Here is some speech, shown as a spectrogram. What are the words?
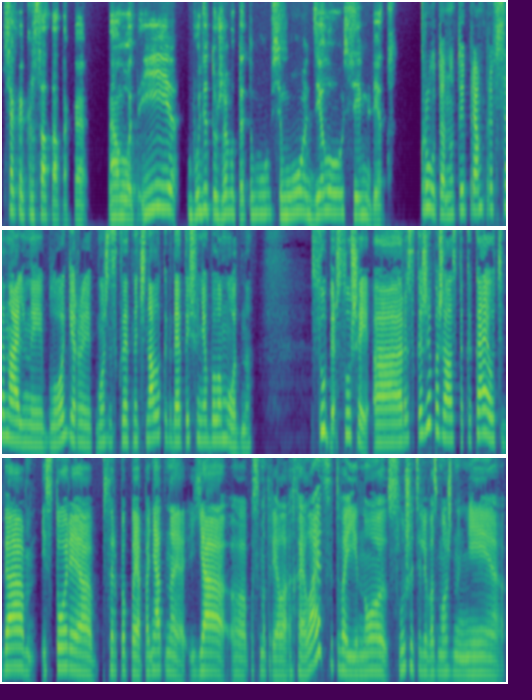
всякая красота такая. Вот. И будет уже вот этому всему делу 7 лет. Круто, ну ты прям профессиональный блогер, и, можно сказать, начинала, когда это еще не было модно. Супер, слушай, а расскажи, пожалуйста, какая у тебя история с РПП? Понятно, я а, посмотрела хайлайтсы твои, но слушатели, возможно, не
